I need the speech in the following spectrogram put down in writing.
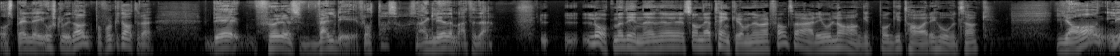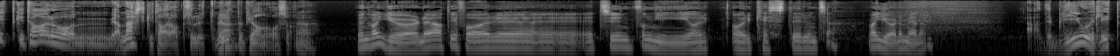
og spille i Oslo i dag, på Folketeatret, det føles veldig flott, altså. Så jeg gleder meg til det. Låtene dine, sånn jeg tenker om det i hvert fall, så er de jo laget på gitar i hovedsak? Ja, litt gitar og Ja, mest gitar, absolutt. Men litt på piano også. Ja. Men hva gjør det at de får et symfoniorkester rundt seg? Hva gjør det med dem? Ja, Det blir jo et litt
